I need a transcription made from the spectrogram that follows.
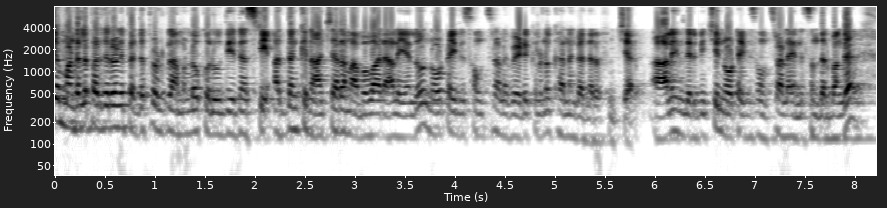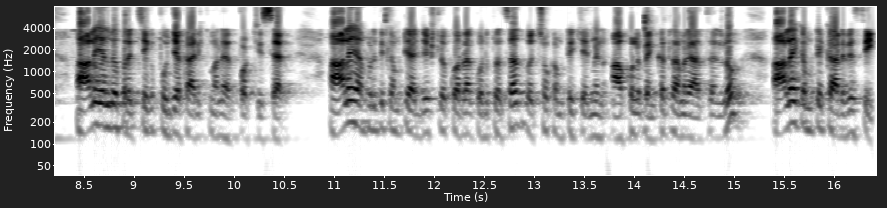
కొలువుదేవి మండల పరిధిలోని పెద్దప్రోలు గ్రామంలో కొలువుదీరిన శ్రీ అద్దంకిన ఆచారం అమ్మవారి ఆలయంలో నూట ఐదు సంవత్సరాల వేడుకలను ఘనంగా నిర్వహించారు. ఆలయం నిర్మించి నూట ఐదు సంవత్సరాలైన సందర్భంగా ఆలయంలో ప్రత్యేక పూజా కార్యక్రమాలు ఏర్పాటు చేశారు. ఆలయ అభివృద్ధి కమిటీ అధ్యక్షులు కొర్ర గురుప్రసాద్ ఉత్సవ కమిటీ చైర్మన్ ఆకుల వెంకటరామయ్య ఆధ్వర్యంలో ఆలయ కమిటీ కార్యదర్శి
